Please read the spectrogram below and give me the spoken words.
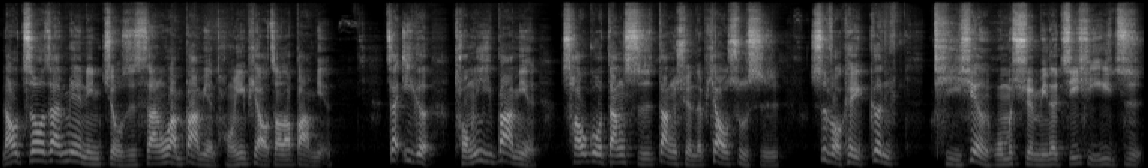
然后之后再面临九十三万罢免同意票遭到罢免，在一个同意罢免超过当时当选的票数时，是否可以更体现我们选民的集体意志？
